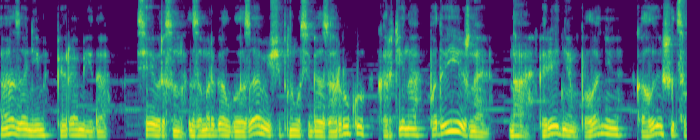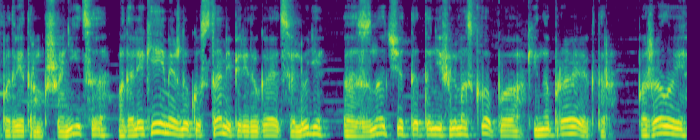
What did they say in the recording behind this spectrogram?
а за ним пирамида. Северсон заморгал глазами и щипнул себя за руку. Картина подвижная. На переднем плане колышется под ветром пшеница, вдалеке между кустами передвигаются люди. А значит, это не фильмоскоп, а кинопроектор. Пожалуй,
